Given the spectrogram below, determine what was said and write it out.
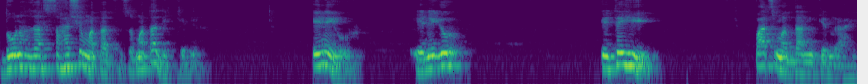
दोन हजार सहाशे मताचं मताधिक्य दिलं. एनेगूर एनेगूर येथेही पाच मतदान केंद्र आहेत.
